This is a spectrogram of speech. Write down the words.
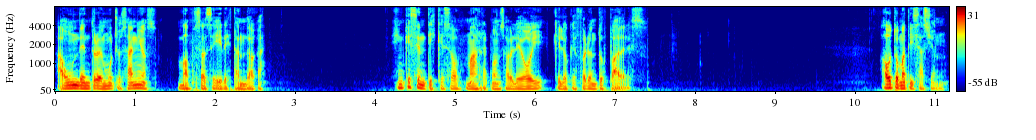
aún dentro de muchos años, vamos a seguir estando acá. ¿En qué sentís que sos más responsable hoy que lo que fueron tus padres? Automatización.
